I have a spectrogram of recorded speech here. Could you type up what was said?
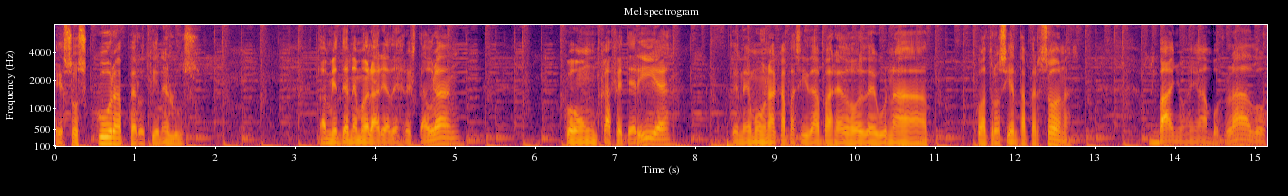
es oscura pero tiene luz. También tenemos el área de restaurante con cafetería, tenemos una capacidad para alrededor de unas 400 personas baños en ambos lados,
